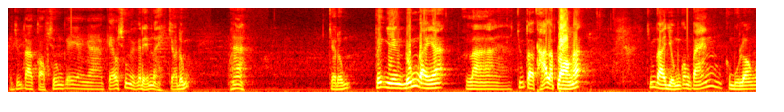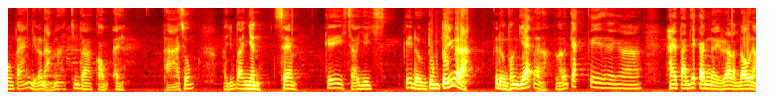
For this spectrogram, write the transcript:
Rồi chúng ta cột xuống cái à, kéo xuống cái điểm này cho đúng, ha. Cho đúng. Tất nhiên, đúng đây á, là chúng ta thả lập lòn đó. Chúng ta dùng con tán, con bù lon, con tán gì nó nặng chúng ta cột đây, thả xuống. Và chúng ta nhìn xem cái sợi dây, cái đường trung tuyến đây nè, cái đường phân giác này nè, là nó cắt cái à, hai tam giác cân này ra làm đôi nè?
